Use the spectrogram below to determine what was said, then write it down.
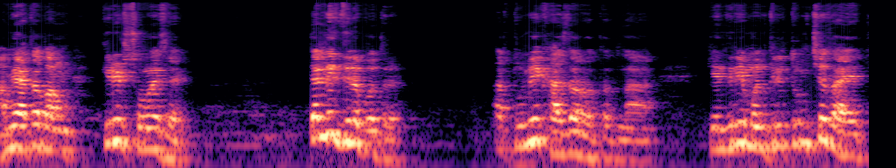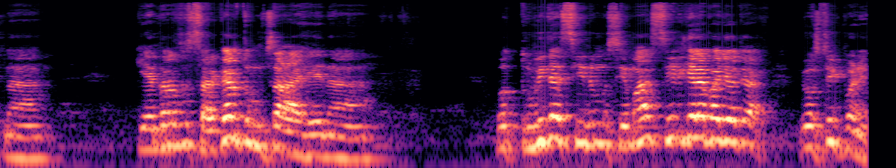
आम्ही आता बांग किरीट सोमय साहेब त्यांनीच दिलं पत्र. अरे तुम्ही खासदार होतात ना. केंद्रीय मंत्री तुमचेच आहेत ना. केंद्राचं सरकार तुमचं आहे ना. व तुम्ही त्या सीम सीमा सील केल्या पाहिजे होत्या व्यवस्थितपणे.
